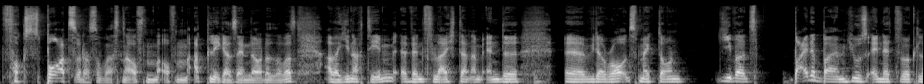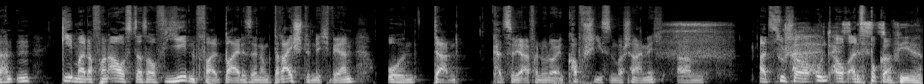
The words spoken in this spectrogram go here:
Fox Sports oder sowas, ne, auf dem, auf dem Ablegersender oder sowas. Aber je nachdem, äh, wenn vielleicht dann am Ende äh, wieder Raw und SmackDown jeweils beide beim USA Network landen, geh mal davon aus, dass auf jeden Fall beide Sendungen dreistündig wären und dann kannst du dir einfach nur noch in den Kopf schießen wahrscheinlich. Ähm, als Zuschauer und auch als Booker. Zu viel.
